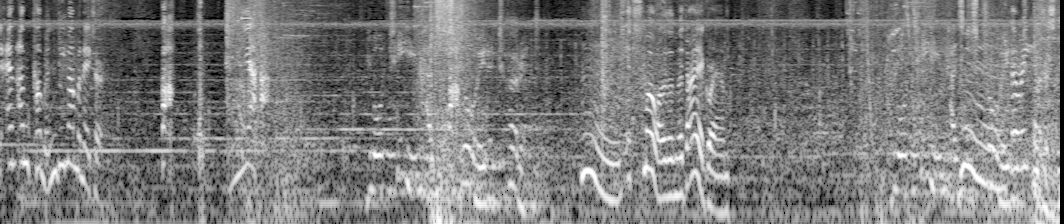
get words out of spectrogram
got an uncommon denominator. Ha! Your team has destroyed a turret. Hmm, it's smaller than the diagram. Your team has hmm, destroyed hmm, very a turret.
